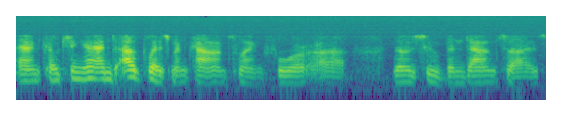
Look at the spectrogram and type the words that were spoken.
and coaching and outplacement counseling for uh, those who've been downsized.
